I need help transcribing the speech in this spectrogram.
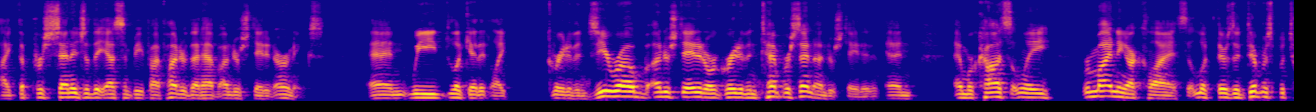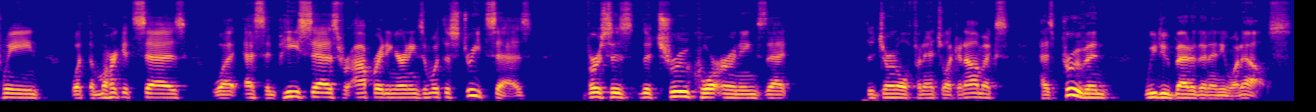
like the percentage of the S&P 500 that have understated earnings. And we look at it like greater than 0 understated or greater than 10% understated and and we're constantly reminding our clients that look, there's a difference between what the market says, what S&P says for operating earnings and what the street says versus the true core earnings that the Journal of Financial Economics has proven we do better than anyone else.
